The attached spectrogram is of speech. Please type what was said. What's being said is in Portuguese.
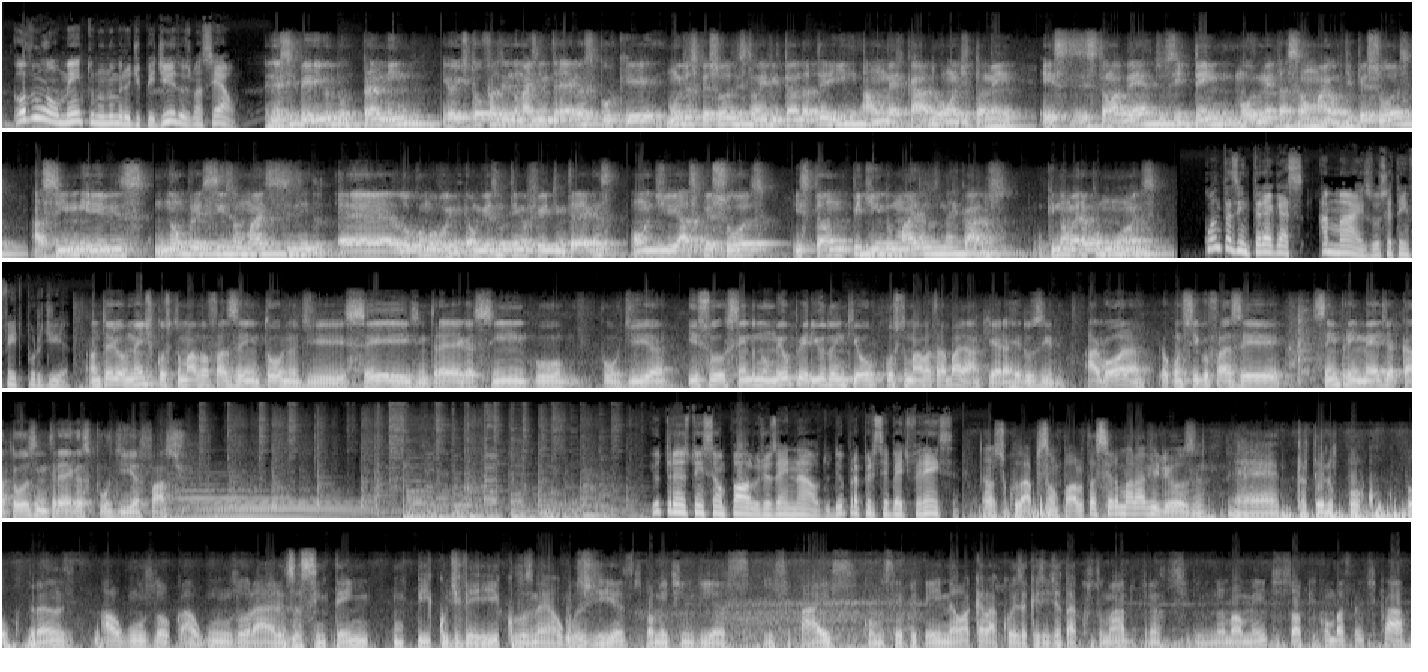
Houve um aumento no número de pedidos, Marcel? Nesse período, para mim, eu estou fazendo mais entregas porque muitas pessoas estão evitando até ir a um mercado onde também esses estão abertos e tem movimentação maior de pessoas. Assim, eles não precisam mais se é, locomover. Eu mesmo tenho feito entregas onde as pessoas estão pedindo mais nos mercados, o que não era comum antes. Quantas entregas a mais você tem feito por dia? Anteriormente costumava fazer em torno de seis entregas, cinco por dia. Isso sendo no meu período em que eu costumava trabalhar, que era reduzido. Agora eu consigo fazer sempre em média 14 entregas por dia fácil. E o trânsito em São Paulo, José Inaldo, deu para perceber a diferença? Não, circular para São Paulo está sendo maravilhoso. É, tá tendo pouco, pouco trânsito. Alguns, alguns horários assim tem um pico de veículos, né? Alguns dias, principalmente em vias principais, como sempre tem, não aquela coisa que a gente já está acostumado, trânsito seguindo normalmente, só que com bastante carro.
